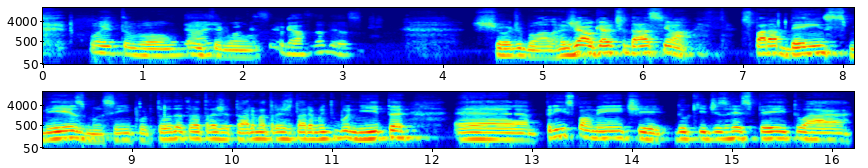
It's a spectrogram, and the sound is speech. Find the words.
Muito bom. E muito aí bom. aconteceu, graças a Deus. Show de bola. Rangel, eu quero te dar assim, ó, os parabéns mesmo, assim, por toda a tua trajetória, uma trajetória muito bonita, é, principalmente do que diz respeito a,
